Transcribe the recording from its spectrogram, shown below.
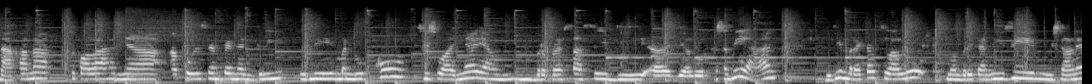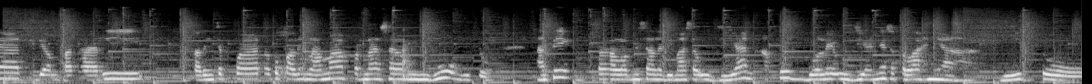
Nah, karena sekolahnya aku SMP negeri ini mendukung siswanya yang berprestasi di eh, jalur kesenian, jadi mereka selalu memberikan izin, misalnya 3-4 hari paling cepat atau paling lama pernah seminggu gitu. Nanti kalau misalnya di masa ujian, aku boleh ujiannya setelahnya gitu.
